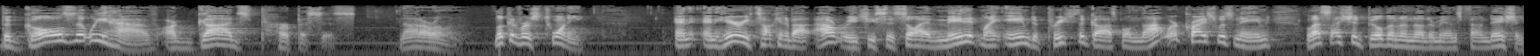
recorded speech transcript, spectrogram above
the goals that we have are God's purposes, not our own. Look at verse 20. And, and here he's talking about outreach. He says, So I have made it my aim to preach the gospel, not where Christ was named, lest I should build on another man's foundation.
